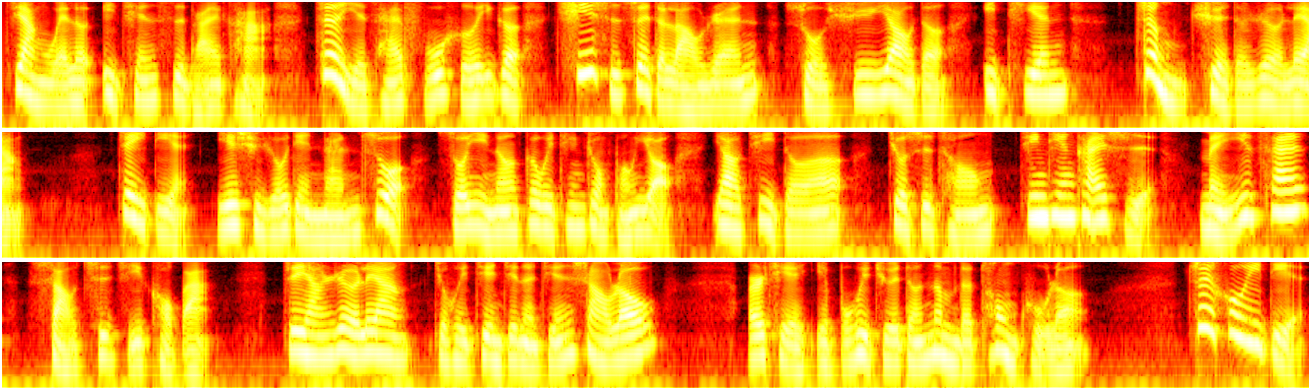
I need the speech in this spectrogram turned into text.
降为了一千四百卡，这也才符合一个七十岁的老人所需要的一天正确的热量。这一点也许有点难做，所以呢，各位听众朋友要记得，就是从今天开始，每一餐少吃几口吧，这样热量就会渐渐的减少喽。而且也不会觉得那么的痛苦了。最后一点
